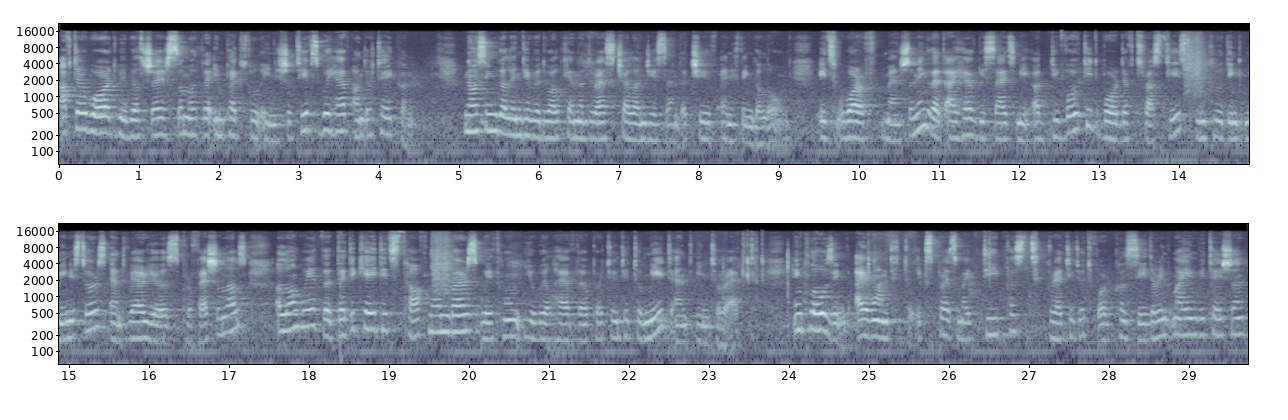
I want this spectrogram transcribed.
Afterward, we will share some of the impactful initiatives we have undertaken. No single individual can address challenges and achieve anything alone. It's worth mentioning that I have besides me a devoted board of trustees, including ministers and various professionals, along with the dedicated staff members with whom you will have the opportunity to meet and interact. In closing, I want to express my deepest gratitude for considering my invitation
